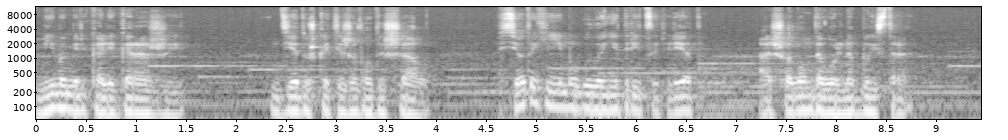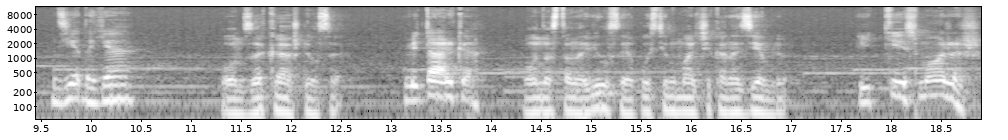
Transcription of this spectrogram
мимо мелькали гаражи. Дедушка тяжело дышал. Все-таки ему было не 30 лет, а шел он довольно быстро. Деда, я... Он закашлялся. «Виталька, Он остановился и опустил мальчика на землю. идти сможешь?»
